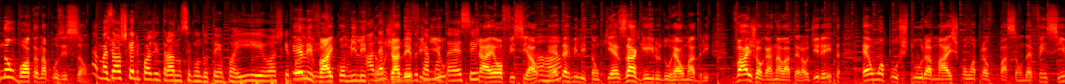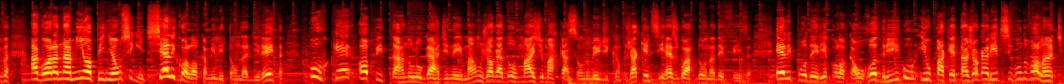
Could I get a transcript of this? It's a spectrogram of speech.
não bota na posição. É, mas eu acho que ele pode entrar no segundo tempo aí. Eu acho que pode... Ele vai com Militão, A já definiu, já é oficial. Aham. Éder Militão, que é zagueiro do Real Madrid, vai jogar na lateral direita. É uma postura mais com uma preocupação defensiva. Agora, na minha opinião, é o seguinte: se ele coloca Militão da direita, por que optar no lugar de Neymar um jogador mais de marcação no meio de campo, já que ele se resguardou na defesa? Ele poderia colocar o Rodrigo e o Paquetá jogaria de segundo volante.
